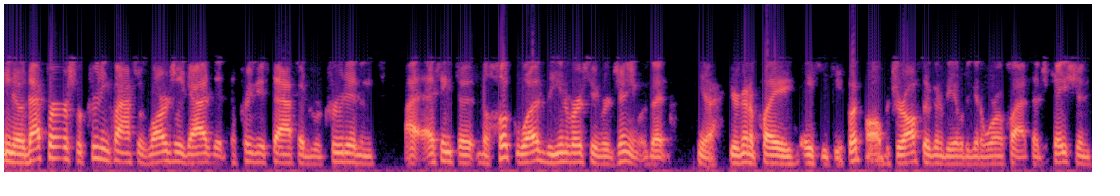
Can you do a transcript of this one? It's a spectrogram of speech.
you know, that first recruiting class was largely guys that the previous staff had recruited. And I, I think the, the hook was the University of Virginia was that, yeah, you're going to play ACC football, but you're also going to be able to get a world class education.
